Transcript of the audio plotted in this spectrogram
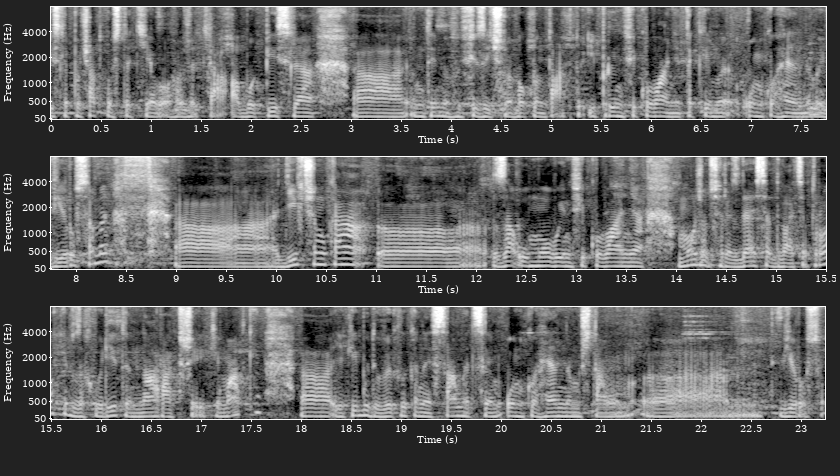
Після початку статтєвого життя або після е, інтимного фізичного контакту і при інфікуванні такими онкогенними вірусами е, дівчинка е, за умови інфікування може через 10-20 років захворіти на рак шийки матки, який буде викликаний саме цим онкогенним штамом вірусу.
